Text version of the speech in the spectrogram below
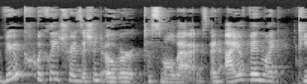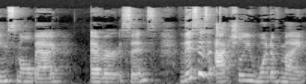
very quickly transitioned over to small bags and I have been like team small bag ever since. This is actually one of my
